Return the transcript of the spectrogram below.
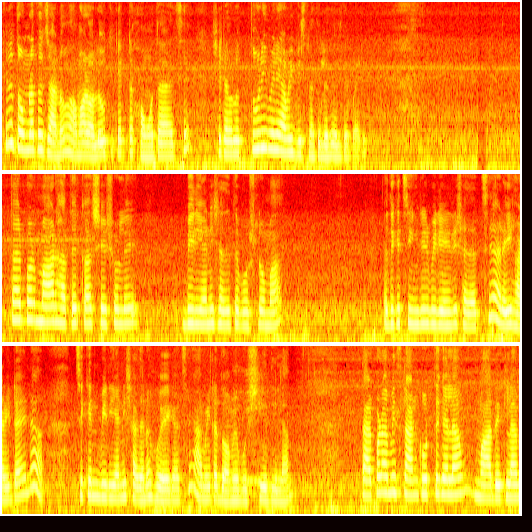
কিন্তু তোমরা তো জানো, আমার অলৌকিক একটা ক্ষমতা আছে, সেটা হলো তুড়ি মেরে আমি বিছনা তুলে ফেলতে পারি। তারপর মার হাতের কাজ শেষ হলে বিরিয়ানি সাজাতে বসল মা। এদিকে চিংড়ির বিরিয়ানিটি সাজাচ্ছে আর এই হাঁড়িটায় না চিকেন বিরিয়ানি সাজানো হয়ে গেছে। আমি এটা দমে বসিয়ে দিলাম। তারপর আমি স্নান করতে গেলাম। মা দেখলাম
